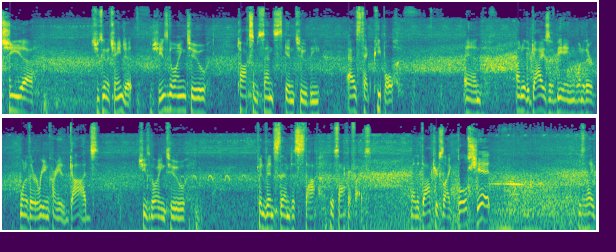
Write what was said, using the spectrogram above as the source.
she. Uh, she's going to change it. She's going to talk some sense into the Aztec people, and under the guise of being one of their one of their reincarnated gods, she's going to convince them to stop the sacrifice. And the doctor's like, bullshit. He's like,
